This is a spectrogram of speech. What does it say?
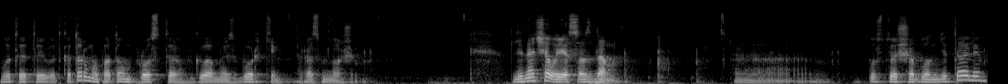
вот этой вот, которую мы потом просто в главной сборке размножим. Для начала я создам э, пустой шаблон детали.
